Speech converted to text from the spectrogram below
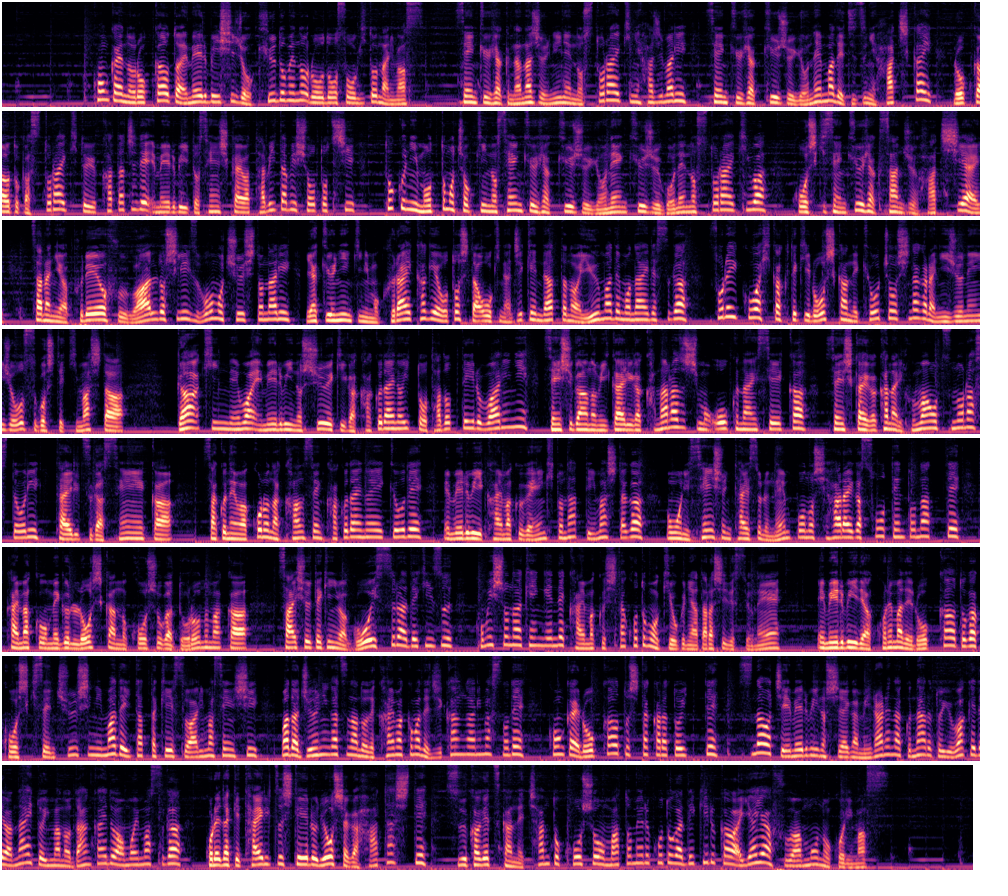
今回のロックアウトは MLB 史上9度目の労働争議となります。1972年のストライキに始まり1994年まで実に8回ロックアウトかストライキという形で MLB と選手会はたびたび衝突し特に最も直近の1994年95年のストライキは公式戦938試合さらにはプレーオフワールドシリーズをも中止となり野球人気にも暗い影を落とした大きな事件であったのは言うまでもないですがそれ以降は比較的労使間で強調しながら20年以上を過ごしてきました。が、近年は MLB の収益が拡大の一途をたどっている割に、選手側の見返りが必ずしも多くないせいか、選手会がかなり不満を募らせており、対立が先鋭化、昨年はコロナ感染拡大の影響で MLB 開幕が延期となっていましたが、主に選手に対する年俸の支払いが争点となって、開幕をめぐる労使間の交渉が泥沼化、最終的には合意すらできず、コミッショナー権限で開幕したことも記憶に新しいですよね。MLB ではこれまでロックアウトが公式戦中止にまで至ったケースはありませんし、まだ12月などで開幕まで時間がありますので、今回ロックアウトしたからといって、すなわち MLB の試合が見られなくなるというわけではないと今の段階では思いますが、これだけ対立している両者が果たして数ヶ月間でちゃんと交渉をまとめることができるかはやや不安も残ります。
